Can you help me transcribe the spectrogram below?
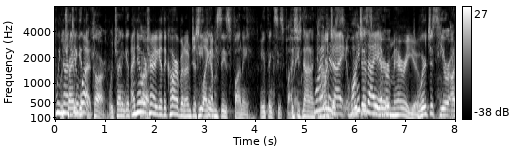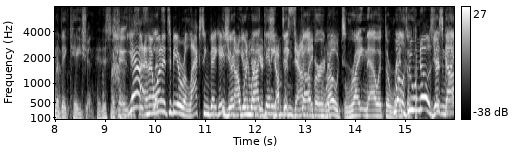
Can we We're not trying do to get what? the car. We're trying to get the I know car. we're trying to get the car, but I'm just He like I'm. thinks he's funny. He thinks he's funny. This is not Why did We're I? Why did just I here- ever marry you? We're just here on a vacation. Hey, this is okay. this yeah, is- and I want it to be a relaxing vacation, You're, not you're one not where you're getting jumping down my discovered throat. right now at the rental. Well, who car. knows? You're This guy-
